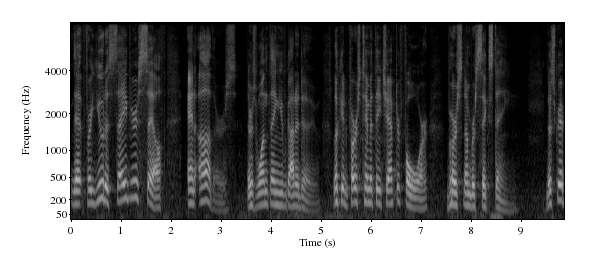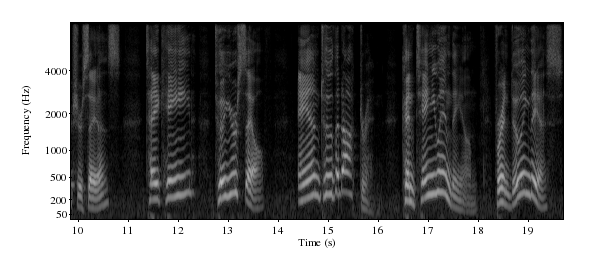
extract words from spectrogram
that for you to save yourself and others, there's one thing you've got to do. Look at 1 Timothy chapter 4, verse number 16. The scripture says, Take heed to yourself and to the doctrine. Continue in them, for in doing this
